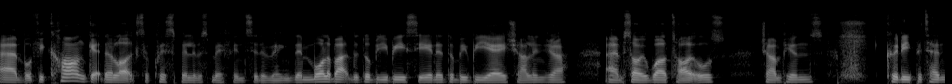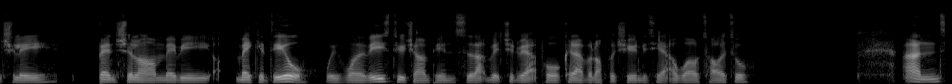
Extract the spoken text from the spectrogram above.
Um, but if you can't get the likes of Chris Billiam-Smith into the ring, then what about the WBC and the WBA challenger? Um, sorry, world titles champions. Could he potentially Ben Shalom maybe make a deal with one of these two champions so that Richard Riakporhe could have an opportunity at a world title? And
